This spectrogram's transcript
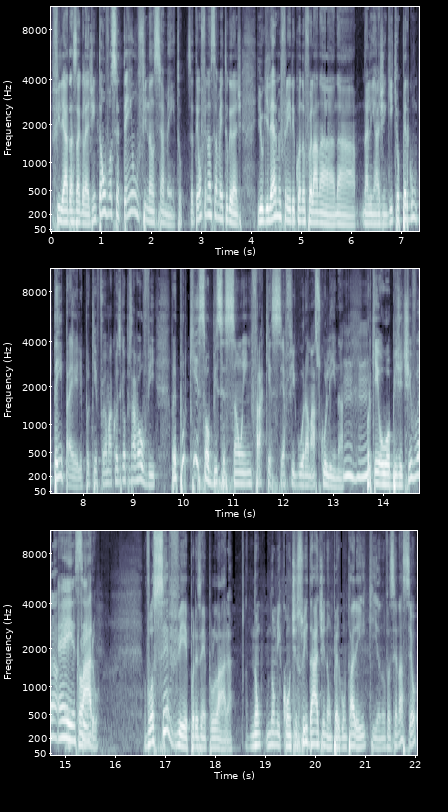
filiadas à Glad. Então, você tem um financiamento, você tem um financiamento grande. E o Guilherme Freire, quando eu fui lá na, na, na linhagem geek, eu perguntei pra ele, porque foi uma coisa que eu precisava ouvir. Falei, por que essa obsessão em enfraquecer a figura masculina? Porque o objetivo é, Uhum. É é claro. Você vê, por exemplo, Lara, não, não me conte sua idade, não perguntarei que ano você nasceu,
